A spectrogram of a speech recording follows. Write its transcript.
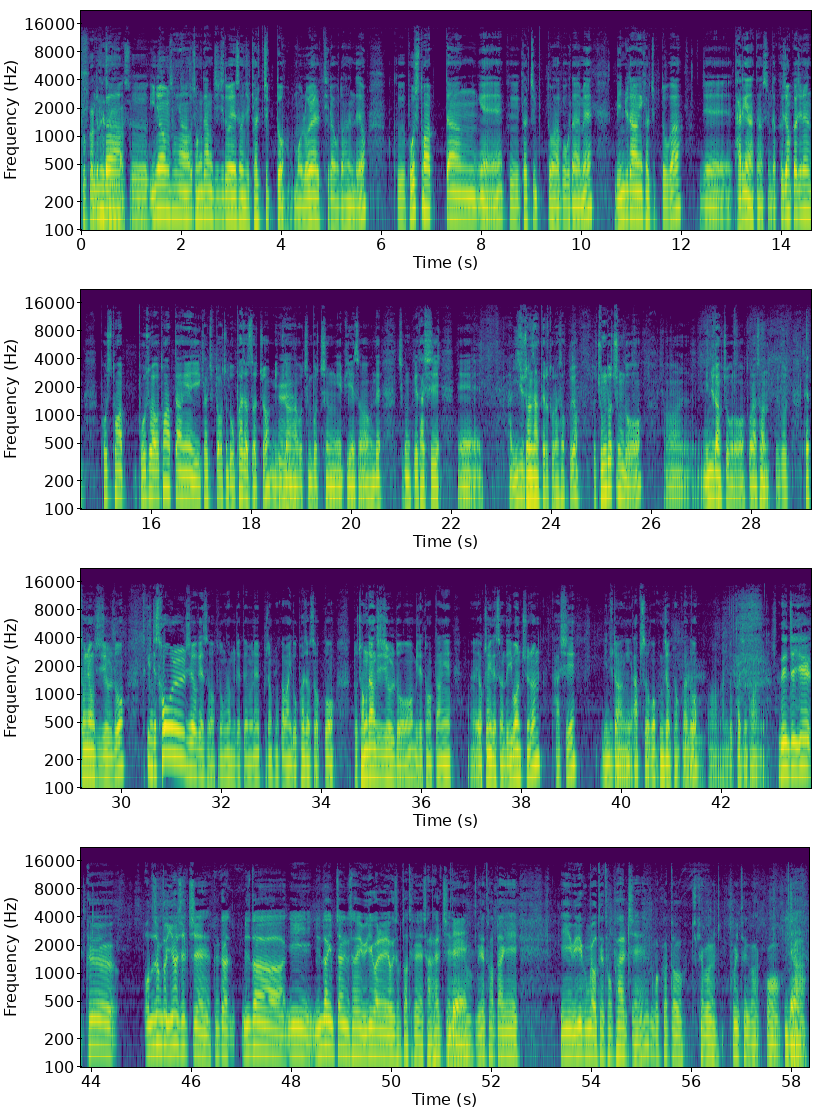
그 효과가 이른바. 그 이념 성향하고 정당 지지도에서 이제 결집도 뭐 로얄티라고도 하는데요. 그 보수통합당의 그 결집도하고 그다음에 민주당의 결집도가 이제 다르게 나타났습니다. 그 전까지는 보수 통합 보수하고 통합당의 이 결집도가 좀 높아졌었죠. 민주당하고 진보층에 비해서. 근데 지금 그게 다시 예, 한 2주 전 상태로 돌아섰고요. 또 중도층도 어, 민주당 쪽으로 돌아선 그리고 대통령 지지율도 특히 이제 서울 지역에서 부동산 문제 때문에 부정평가 많이 높아졌었고 또 정당 지지율도 미래통합당에 어, 역전이 됐었는데 이번 주는 다시 민주당이 앞서고 긍정평가도 어, 많이 높아진 상황입니다. 근데 이제 이게 그 어느 정도 이어질지 그러니까 민주당이 민주당 입장에서의 위기 관리를 여기서부터 어떻게 잘 할지 네. 또 미래통합당이 이 위기 국면 을 어떻게 돌파할지 뭐 그것도 지켜볼 포인트인 것 같고 네. 자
